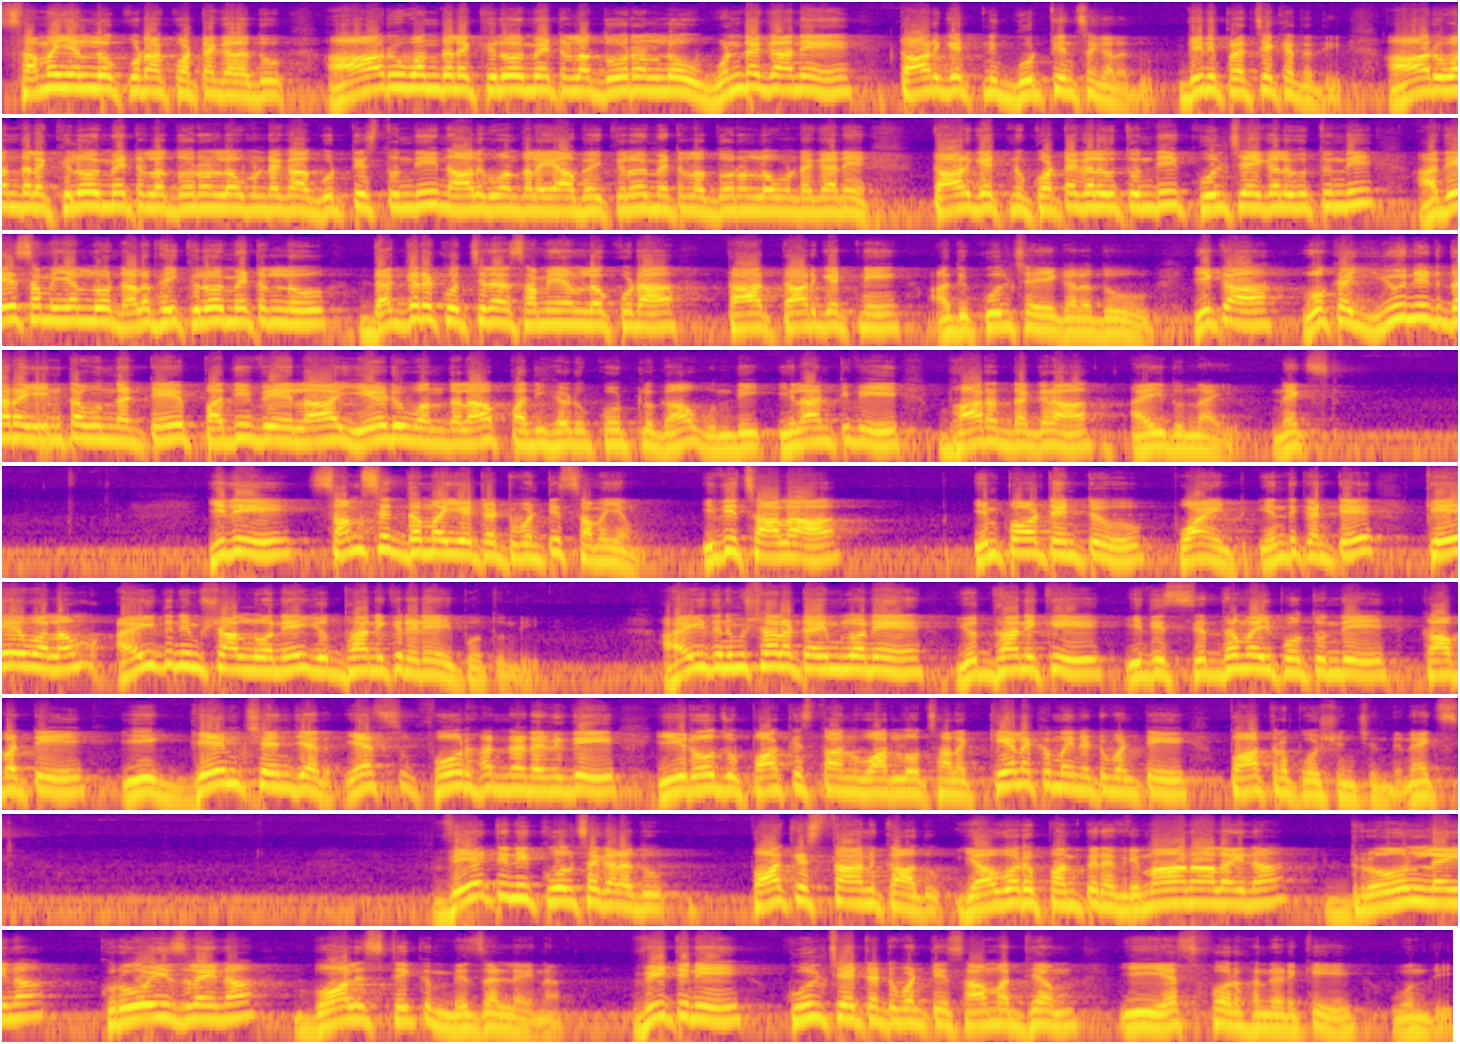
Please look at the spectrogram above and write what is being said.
సమయంలో కూడా కొట్టగలదు. ఆరు వందల కిలోమీటర్ల దూరంలో ఉండగానే టార్గెట్ని గుర్తించగలదు. దీని ప్రత్యేకతది ఆరు వందల కిలోమీటర్ల దూరంలో ఉండగా గుర్తిస్తుంది నాలుగు వందల యాభై కిలోమీటర్ల దూరంలో ఉండగానే టార్గెట్ను కొట్టగలుగుతుంది కూల్చేయగలుగుతుంది. అదే సమయంలో నలభై కిలోమీటర్లు దగ్గరకు వచ్చిన సమయంలో కూడా తా టార్గెట్ని అది కూల్చేయగలదు. ఇక ఒక యూనిట్ ధర ఎంత ఉందంటే పదివేల ఏడు వందల పదిహేడు కోట్లుగా ఉంది. ఇలాంటివి భారత్ దగ్గర ఐదు ఉన్నాయి నెక్స్ట్. ఇది సంసిద్ధమయ్యేటటువంటి సమయం. ఇది చాలా ఇంపార్టెంట్ పాయింట్. ఎందుకంటే కేవలం ఐదు నిమిషాల్లోనే యుద్ధానికి రెడీ అయిపోతుంది. ఐదు నిమిషాల టైంలోనే యుద్ధానికి ఇది సిద్ధమైపోతుంది. కాబట్టి ఈ game changer S four hundred అనేది ఈరోజు పాకిస్తాన్ వార్లో చాలా కీలకమైనటువంటి పాత్ర పోషించింది. నెక్స్ట్. వేటిని కూల్చగలదు? పాకిస్తాన్ కాదు. ఎవరు పంపిన విమానాలైనా డ్రోన్లైనా క్రూయిజ్లైనా బాలిస్టిక్ మిజైళ్ళైనా. వీటిని కూల్చేటటువంటి సామర్థ్యం ఈ ఎస్ ఫోర్ హండ్రెడ్కి ఉంది.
